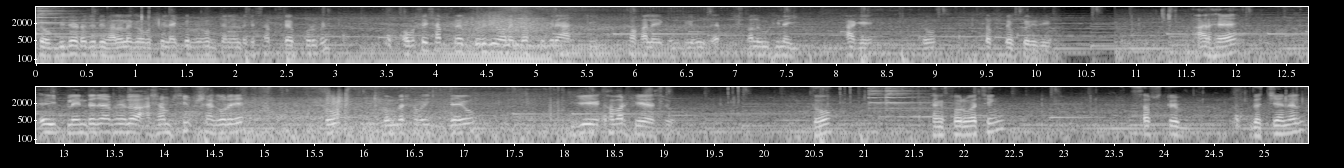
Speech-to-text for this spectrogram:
তো ভিডিওটা যদি ভালো লাগে, অবশ্যই লাইক করবে এবং চ্যানেলটাকে সাবস্ক্রাইব করবে। অবশ্যই সাবস্ক্রাইব করে দিও, অনেক কষ্ট করে আসছি। সকালে ঘুম থেকে এত সকালে উঠি নাই আগে। তো সাবস্ক্রাইব করে দিও। আর হ্যাঁ এই প্লেনটা যাবে হলো আসাম শিবসাগরে। তো তোমরা সবাই যাইও গিয়ে খাবার খেয়ে আসো। তো thanks for watching subscribe the channel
